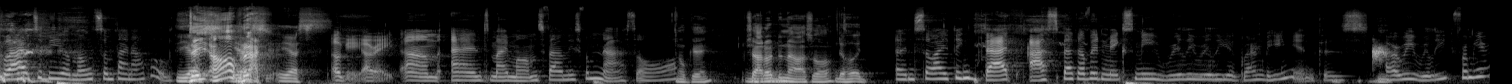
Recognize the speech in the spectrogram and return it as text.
Glad to be among some pineapples. Yes, are yes, black. yes. Okay, all right. Um, and my mom's family's from Nassau. Okay. Shout out to Nassau. The hood. And so I think that aspect of it makes me really, really a Grand Bahamian. Because are we really from here?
